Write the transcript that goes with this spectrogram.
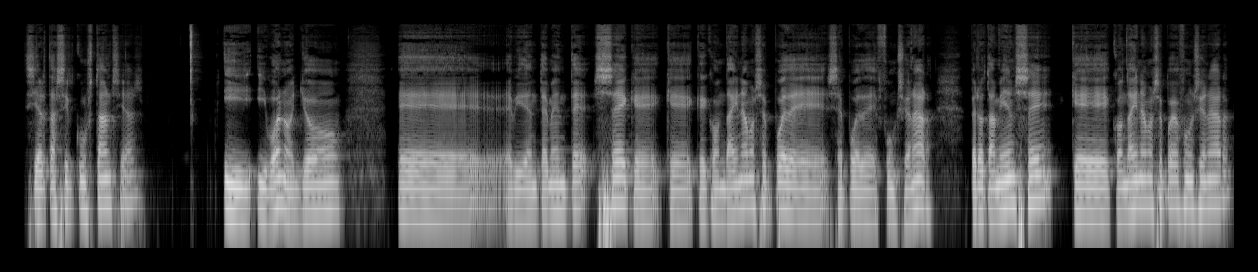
ciertas circunstancias. Y, bueno, yo eh, evidentemente sé que, con Dynamo se puede, se puede funcionar, pero también sé que con Dynamo se puede funcionar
